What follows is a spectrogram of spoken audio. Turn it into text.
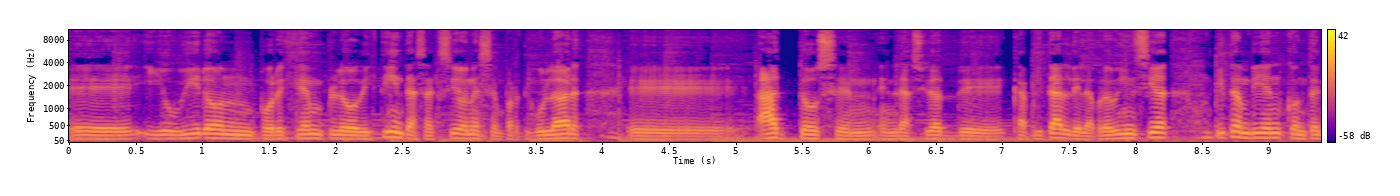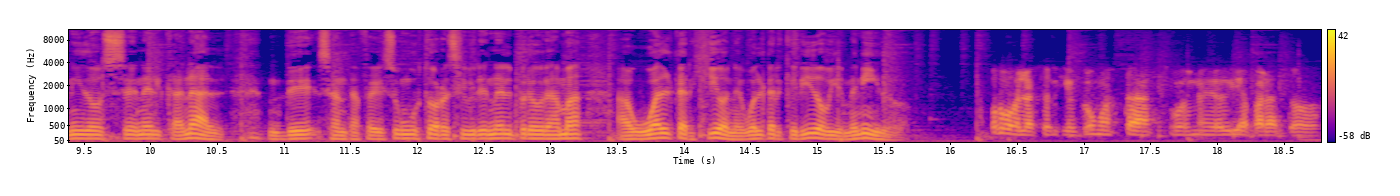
eh, y hubieron, por ejemplo, distintas acciones, en particular eh, actos en, la ciudad de capital de la provincia y también contenidos en el canal de Santa Fe. Es un gusto recibir en el programa a Walter Gione. Walter, querido, bienvenido. Hola Sergio, ¿cómo estás? Buen mediodía para todos.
